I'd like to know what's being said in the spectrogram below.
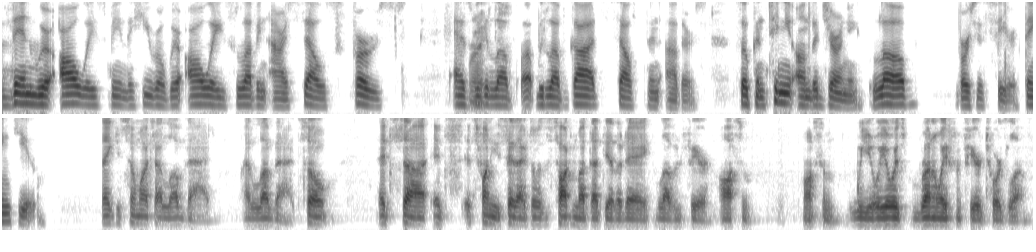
then we're always being the hero. We're always loving ourselves first as we love uh, we love God, self, and others. So continue on the journey. Love versus fear. Thank you. Thank you so much. I love that. I love that. So it's uh it's it's funny you say that 'cause I was just talking about that the other day. Love and fear. Awesome. Awesome. We we always run away from fear towards love.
